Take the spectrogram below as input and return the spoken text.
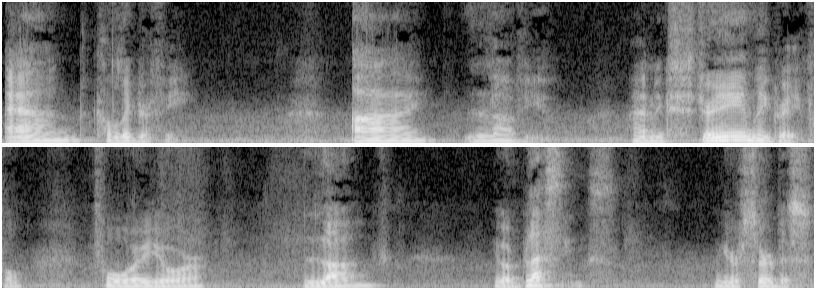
and calligraphy. I love you. I'm extremely grateful for your love, your blessings, your service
